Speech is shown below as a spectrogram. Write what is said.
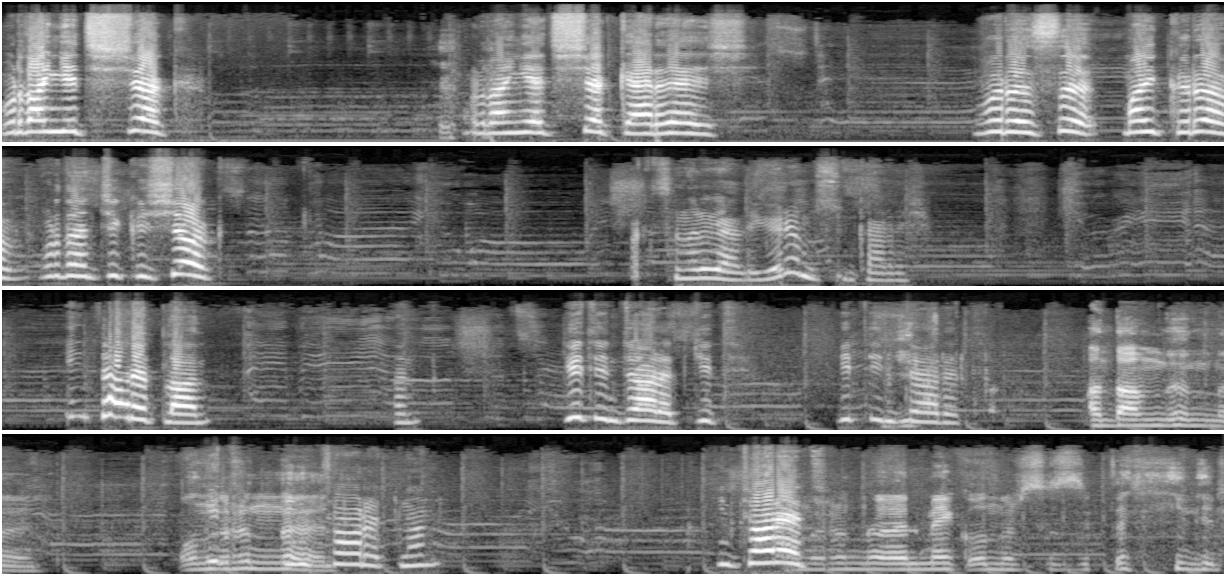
Buradan geçiş yok. Buradan geçiş yok kardeş. Burası Minecraft. Buradan çıkış yok. Bak sınırı geldi görüyor musun kardeşim? İntihar et lan. Lan. Git intihar et git. Git intihar et. Adamlığınla öl. Onurunla öl. intihar et lan. İntihar et. Onurunla ölmek onursuzluktan iyidir.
